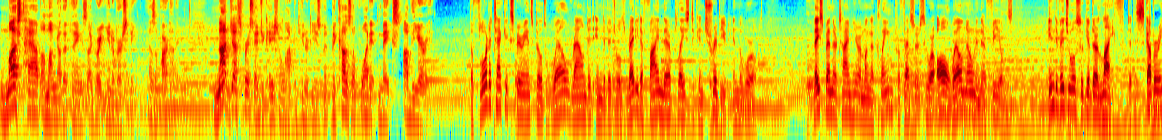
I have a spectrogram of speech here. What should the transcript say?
must have, among other things, a great university as a part of it. Not just for its educational opportunities, but because of what it makes of the area. The Florida Tech experience builds well-rounded individuals ready to find their place to contribute in the world. They spend their time here among acclaimed professors who are all well known in their fields, individuals who give their life to discovery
